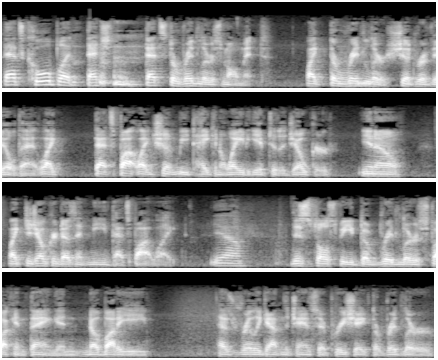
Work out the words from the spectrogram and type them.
that's cool, but that's that's the Riddler's moment. Like the mm-hmm. Riddler should reveal that. Like that spotlight shouldn't be taken away to give to the Joker. You know, like the Joker doesn't need that spotlight. Yeah. This is supposed to be the Riddler's fucking thing, and nobody has really gotten the chance to appreciate the Riddler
